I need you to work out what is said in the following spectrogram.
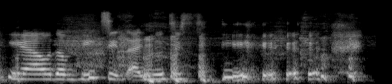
yeah, I'll update it. I noticed today.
